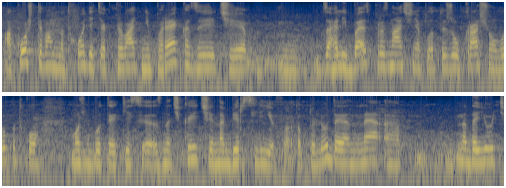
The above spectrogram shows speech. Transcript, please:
а кошти вам надходять як приватні перекази чи взагалі без призначення платежу. В кращому випадку можуть бути якісь е, значки чи набір слів. Тобто люди не е, надають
